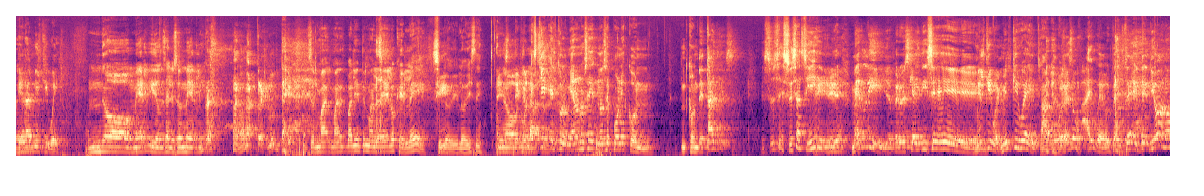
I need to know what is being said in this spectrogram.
Era el Milky Way. No, Merly, ¿de dónde salió eso de Merly? Pregunte. Es el, man, el man es valiente, el man lee lo que lee. Sí. Y lo, y lo dice. No, la- Es que el colombiano no se, no se pone con, con detalles. Eso es, eso es así. Sí. Merly, pero es que ahí dice. Milky Way. Milky Way. Ah, por eso. Ay, güey, pero usted entendió o no.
